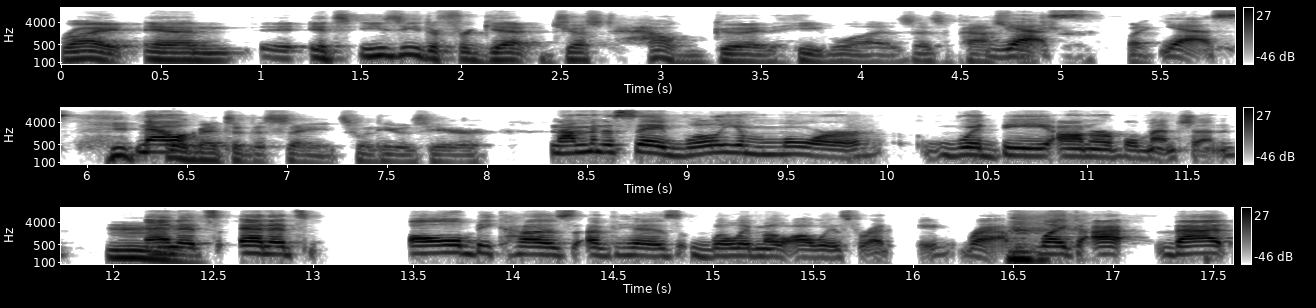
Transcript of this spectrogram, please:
right? And it's easy to forget just how good he was as a pass Yes. rusher. Like Yes. he Now- tormented the Saints when he was here. And I'm going to say William Moore would be honorable mention. Mm. and it's and it's all because of his Willie Mo always ready rap. Like I, that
